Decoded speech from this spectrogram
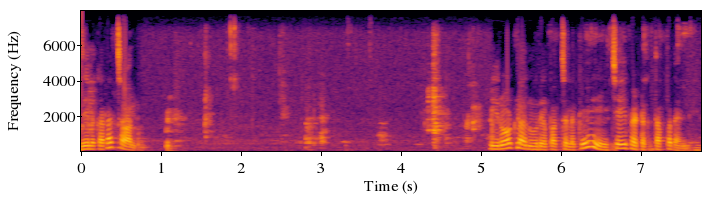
జీలకర్ర చాలు. ఈ రోట్లో నూరే పచ్చళ్ళకి చేయి పెట్టక తప్పదండి.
